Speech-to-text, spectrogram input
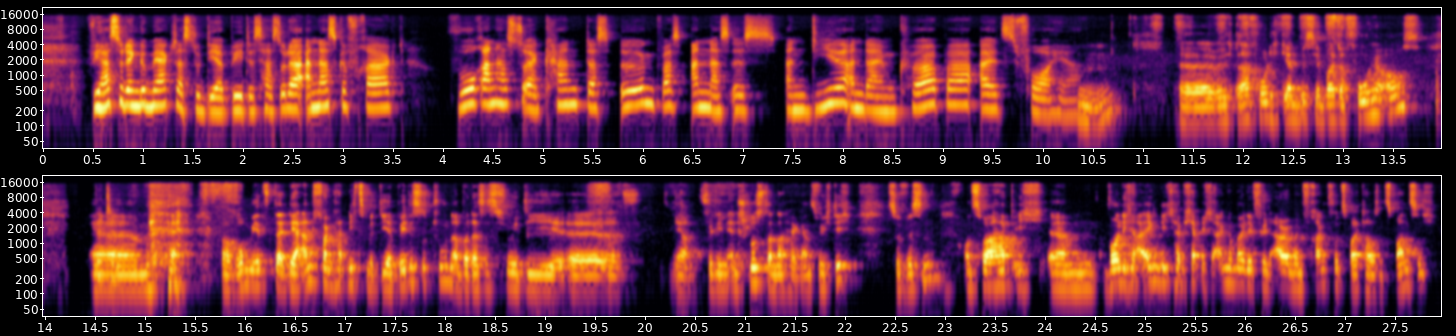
Wie hast du denn gemerkt, dass du Diabetes hast? Oder anders gefragt, woran hast du erkannt, dass irgendwas anders ist an dir, an deinem Körper als vorher? Mhm. Äh, wenn ich darf, hole ich gerne ein bisschen weiter vorher aus. Ähm, warum jetzt, der, Anfang hat nichts mit Diabetes zu tun, aber das ist für die äh, ja, für den Entschluss dann nachher ganz wichtig zu wissen. Und zwar habe ich, ähm, wollte ich eigentlich, habe ich hab mich angemeldet für den Ironman Frankfurt 2020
